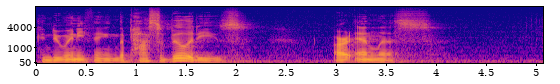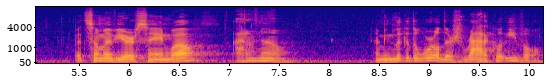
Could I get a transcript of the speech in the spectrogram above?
can do anything. The possibilities are endless. But some of you are saying, well, I don't know. I mean, look at the world. There's radical evil.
